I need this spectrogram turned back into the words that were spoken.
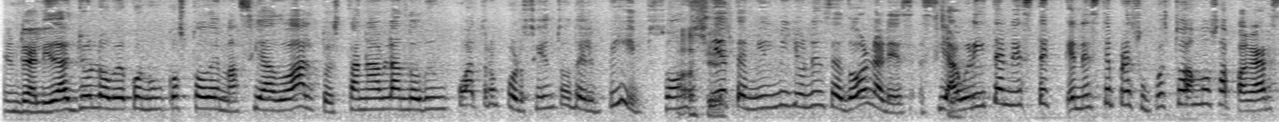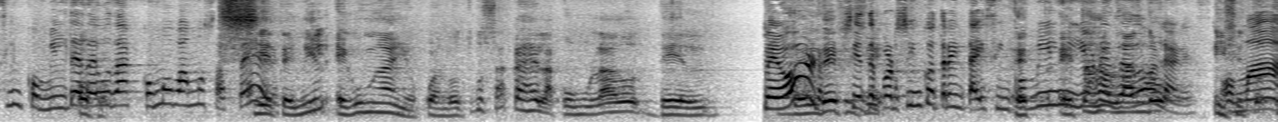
en realidad yo lo veo con un costo demasiado alto. Están hablando de un 4% del PIB. Son 7 mil millones de dólares. Si ahorita en este, en este presupuesto vamos a pagar 5 mil de deuda, ¿cómo vamos a hacer? 7 mil en un año. Cuando tú sacas el acumulado del... Peor, 7 por 5, 35 mil millones de dólares. o más.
